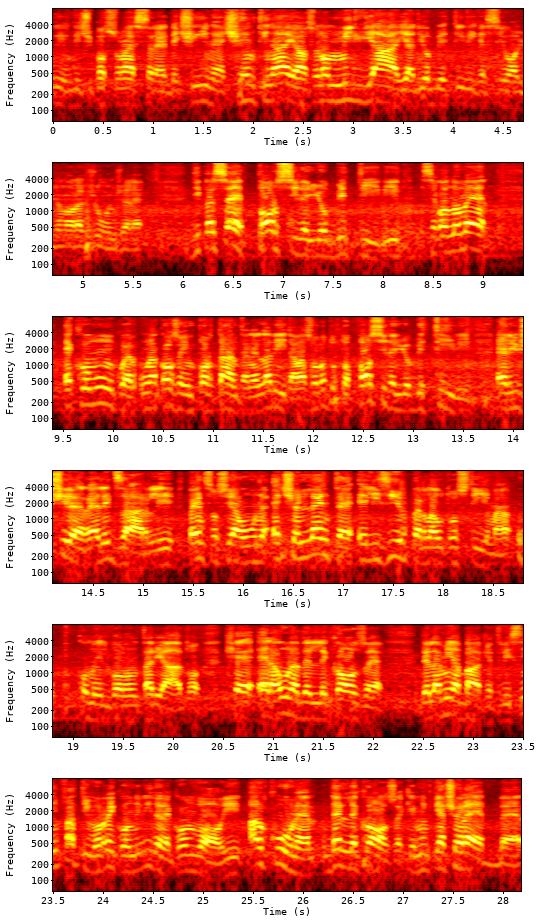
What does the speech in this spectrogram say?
Quindi ci possono essere decine, centinaia, se non migliaia di obiettivi che si vogliono raggiungere. Di per sé porsi degli obiettivi, secondo me, è comunque una cosa importante nella vita, ma soprattutto porsi degli obiettivi e riuscire a realizzarli penso sia un eccellente elisir per l'autostima, come il volontariato, che era una delle cose della mia bucket list. Infatti vorrei condividere con voi alcune delle cose che mi piacerebbe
